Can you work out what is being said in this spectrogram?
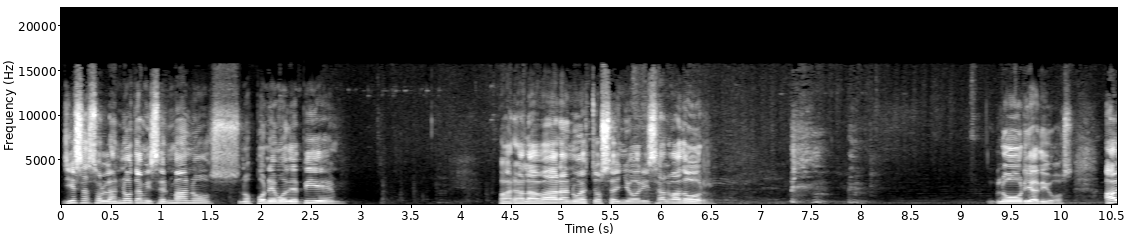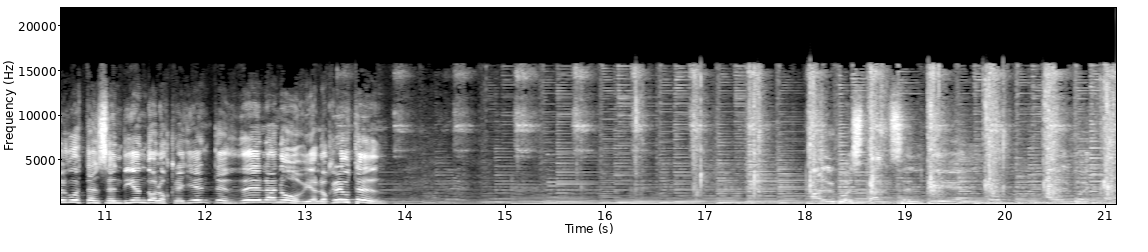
Y esas son las notas, mis hermanos. Nos ponemos de pie para alabar a nuestro Señor y Salvador. Gloria a Dios. Algo está encendiendo a los creyentes de la novia. ¿Lo cree usted? Algo está encendiendo, algo está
